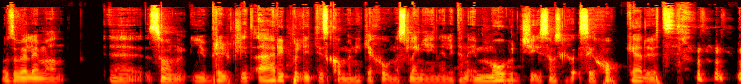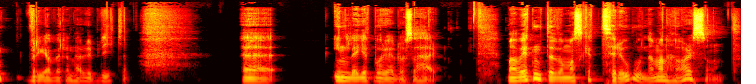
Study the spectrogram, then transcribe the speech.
Och så väljer man, eh, som ju brukligt är i politisk kommunikation, att slänga in en liten emoji som ser chockad ut bredvid den här rubriken. Eh, Inlägget börjar då så här. Man vet inte vad man ska tro när man hör sånt.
